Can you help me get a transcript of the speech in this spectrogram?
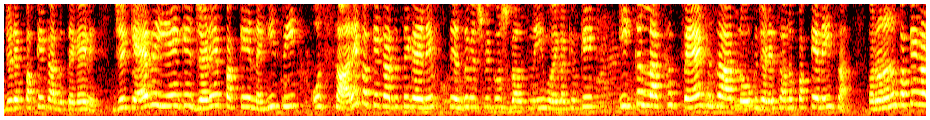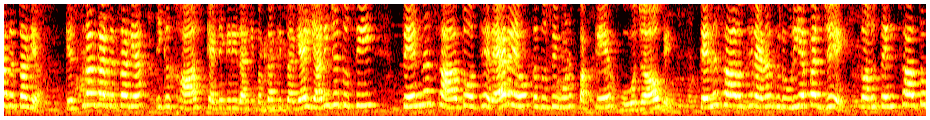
ਜਿਹੜੇ ਪੱਕੇ ਕਰ ਦਿੱਤੇ ਗਏ ਨੇ। ਜੇ ਕਹਿ ਦਈਏ ਕਿ ਜਿਹੜੇ ਪੱਕੇ ਨਹੀਂ ਸੀ, ਉਹ ਸਾਰੇ ਪੱਕੇ ਕਰ ਦਿੱਤੇ ਗਏ ਨੇ ਤੇ ਇਸ ਦੇ ਵਿੱਚ ਵੀ ਕੁਝ ਗਲਤ ਨਹੀਂ ਹੋਏਗਾ ਕਿਉਂਕਿ 165000 ਲੋਕ ਜਿਹੜੇ ਸਾਨੂੰ ਪੱਕੇ ਨਹੀਂ ਸਨ। ਪਰ ਉਹਨਾਂ ਨੂੰ ਪੱਕੇ ਕਰ ਦਿੱਤਾ ਗਿਆ। ਕਿਸ ਤਰ੍ਹਾਂ ਕਰ ਦਿੱਤਾ ਗਿਆ? ਇੱਕ ਖਾਸ ਕੈਟੇਗਰੀ ਰਾਹੀਂ ਪੱਕਾ ਕੀਤਾ ਗਿਆ। ਯਾਨੀ ਜੇ ਤੁਸੀਂ 3 ਸਾਲ ਤੋਂ ਉੱਥੇ ਰਹਿ ਰਹੇ ਹੋ, ਤਾਂ ਤੁਸੀਂ ਹੁਣ ਪੱਕੇ ਹੋ ਜਾਓਗੇ। 3 ਸਾਲ ਉੱਥੇ ਰਹਿਣਾ ਜ਼ਰੂਰੀ ਹੈ, ਪਰ ਜੇ ਤੁਹਾਨੂੰ 3 ਸਾਲ ਤੋਂ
